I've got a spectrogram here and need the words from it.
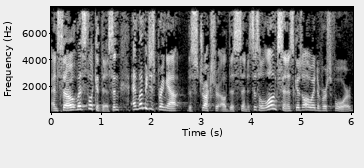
And so let's look at this. And, and let me just bring out the structure of this sentence. This a long sentence, goes all the way to verse 4.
